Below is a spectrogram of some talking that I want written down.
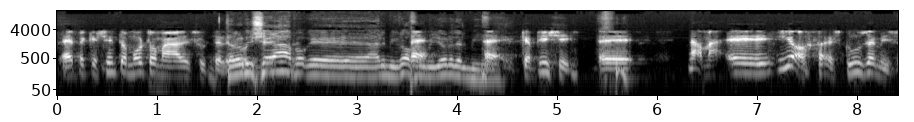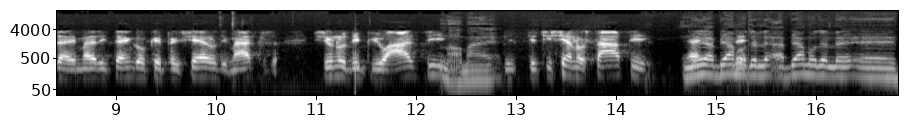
È perché sento molto male sul telefono. Te lo dice Apo che ha il microfono eh, migliore del mio. Eh, capisci? Eh, no, ma eh, io, scusami sai, ma ritengo che il pensiero di Marx sia uno dei più alti no, è... che ci siano stati noi eh, abbiamo eh. delle, abbiamo delle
